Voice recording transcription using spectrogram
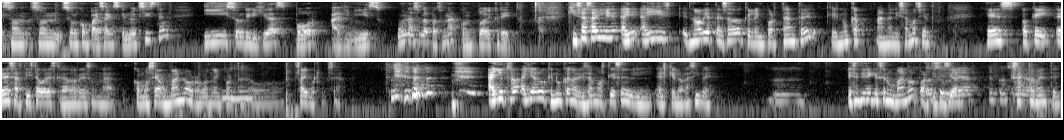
son, son, son con paisajes que no existen y son dirigidas por alguien y es una sola persona con todo el crédito. Quizás ahí, ahí, no había pensado que lo importante, que nunca analizamos, siento, es, ok, eres artista o eres creador, es una, como sea humano o robot, no importa, o cyborg, o sea. hay, otro, hay algo que nunca analizamos, que es el, el que lo recibe. Mm. Ese tiene que ser humano o artificial. Exactamente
